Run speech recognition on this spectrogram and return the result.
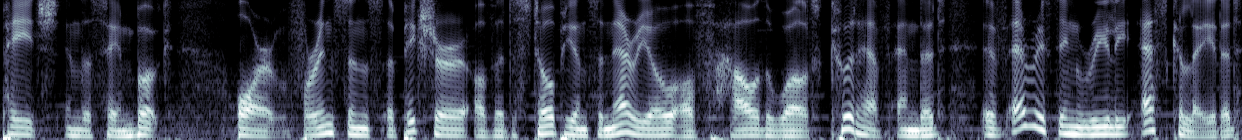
page in the same book. Or, for instance, a picture of a dystopian scenario of how the world could have ended if everything really escalated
